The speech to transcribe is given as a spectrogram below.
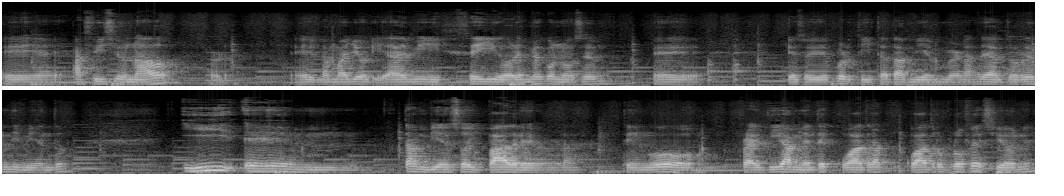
eh, aficionado, eh, la mayoría de mis seguidores me conocen, eh, que soy deportista también, ¿verdad? De alto rendimiento. Y em, también soy padre, ¿verdad? Tengo prácticamente cuatro, cuatro profesiones,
